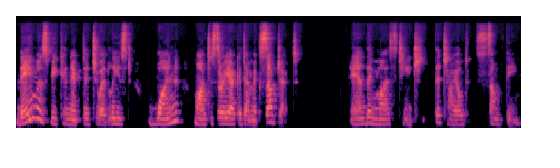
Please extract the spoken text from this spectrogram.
They must be connected to at least one Montessori academic subject. And they must teach the child something.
